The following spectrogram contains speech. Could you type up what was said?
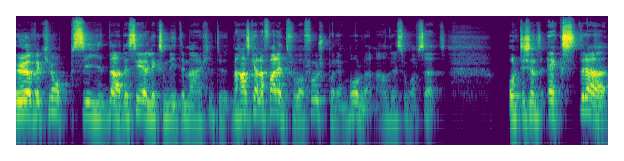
överkropp, sida. Det ser liksom lite märkligt ut. Men han ska i alla fall inte få vara först på den bollen, alldeles oavsett. Och det känns extra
